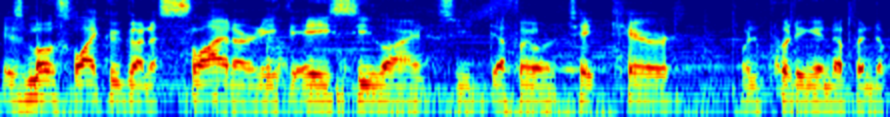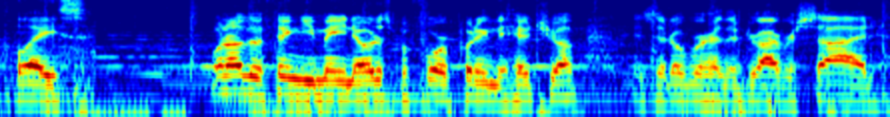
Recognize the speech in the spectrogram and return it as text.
is most likely gonna slide underneath the AC line so you definitely wanna take care when putting it up into place. One other thing you may notice before putting the hitch up is that over here on the driver's side,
